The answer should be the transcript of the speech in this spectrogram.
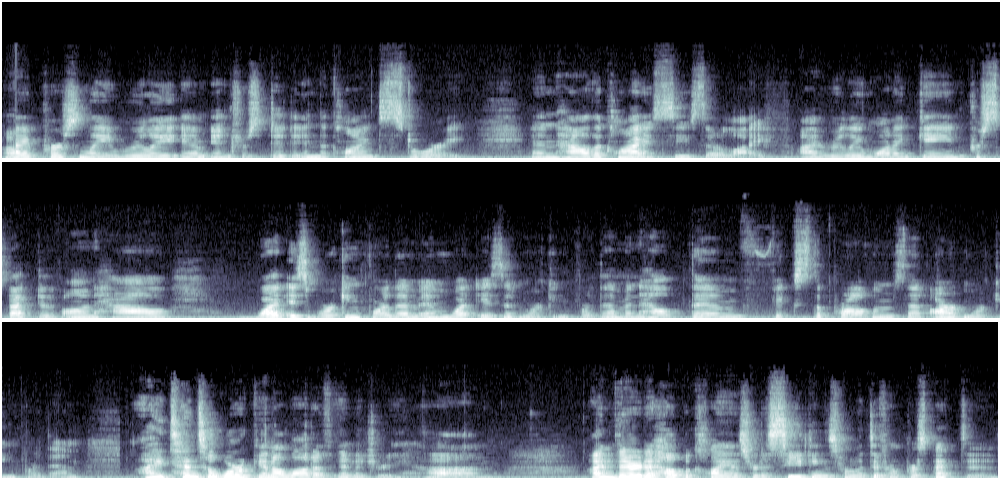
I personally really am interested in the client's story and how the client sees their life. I really want to gain perspective on how what is working for them and what isn't working for them and help them fix the problems that aren't working for them. I tend to work in a lot of imagery. Um, I'm there to help a client sort of see things from a different perspective.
